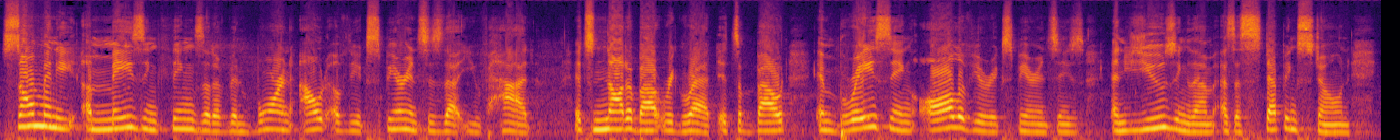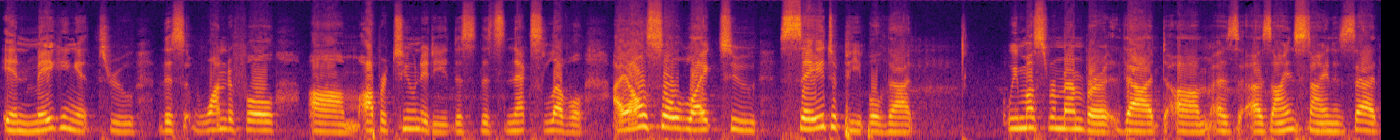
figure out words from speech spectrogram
so many amazing things that have been born out of the experiences that you've had. It's not about regret. It's about embracing all of your experiences and using them as a stepping stone in making it through this wonderful um, opportunity, this, this next level. I also like to say to people that we must remember that, um, as, as Einstein has said,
